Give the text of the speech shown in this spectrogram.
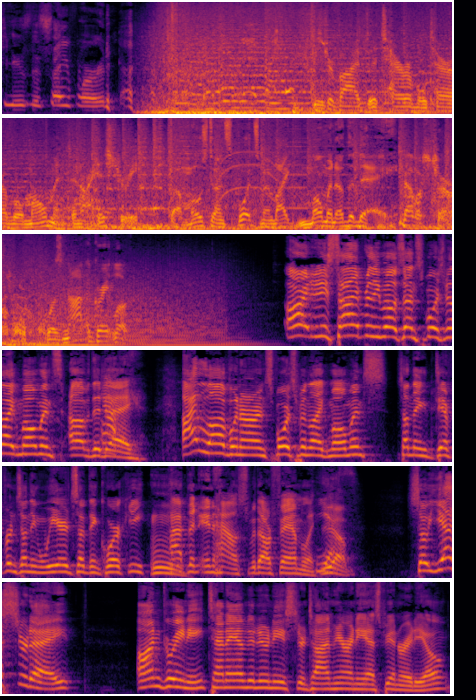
Use the safe word. We survived a terrible, terrible moment in our history. The most unsportsmanlike moment of the day. That was terrible. Was not a great look. All right, it is time for the most unsportsmanlike moments of the ah. day. I love when our unsportsmanlike moments, something different, something weird, something quirky, mm. happen in house with our family. Yeah. So yesterday on Greeny, 10 a.m. to noon Eastern time here on ESPN Radio,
